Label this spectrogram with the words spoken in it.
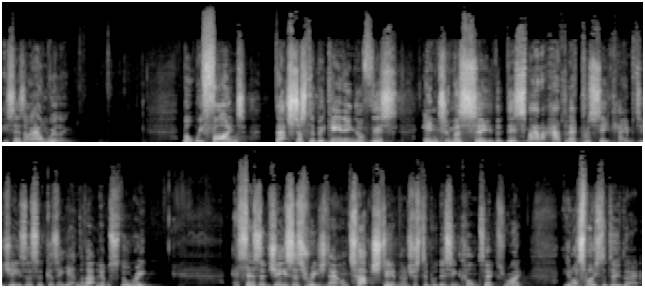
He says, I am willing. But we find that's just the beginning of this intimacy that this man that had leprosy came to Jesus. Because at the end of that little story, it says that Jesus reached out and touched him. Now, just to put this in context, right? You're not supposed to do that.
